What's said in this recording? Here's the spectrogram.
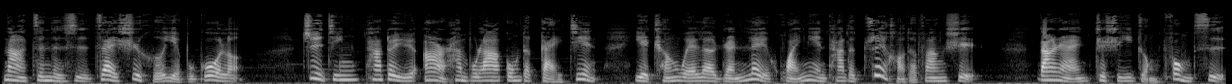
那真的是再适合也不过了。至今，他对于阿尔汉布拉宫的改建，也成为了人类怀念他的最好的方式。当然，这是一种讽刺。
